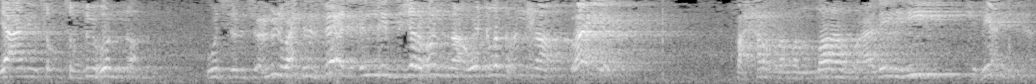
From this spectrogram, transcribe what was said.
يعني تغضبهن وتعمل واحد الفعل اللي تجرهن ويقلقهن وهي فحرم الله عليه جميع النساء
